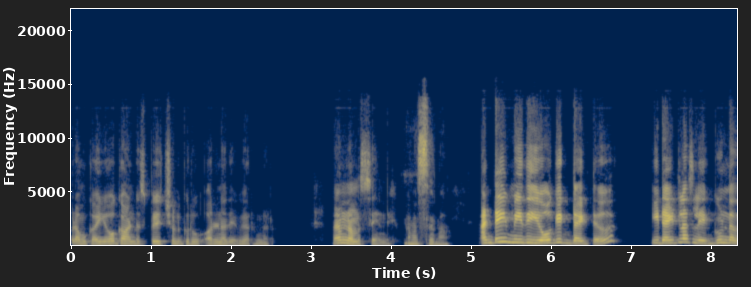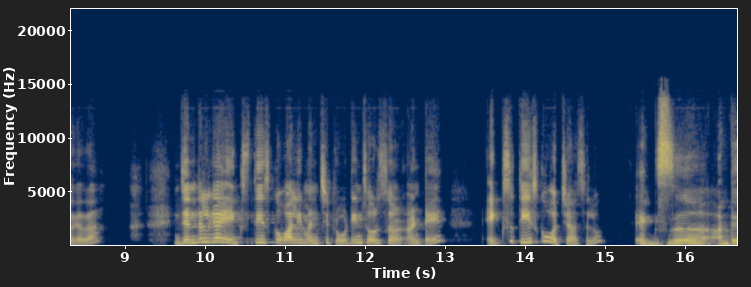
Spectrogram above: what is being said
ప్రముఖ యోగా అండ్ స్పిరిచ్యువల్ గురు అరుణాదేవి గారు ఉన్నారు. మ్యామ్ నమస్తే అండి. నమస్తే మా అంటే మీది యోగిక్ డైట్. ఈ డైట్‌లో అసలు ఎగ్ ఉండదు కదా! జనరల్‌గా ఎగ్స్ తీసుకోవాలి మంచి ప్రోటీన్ సోర్స్ అంటే ఎగ్స్ తీసుకోవచ్చా అసలు? ఎగ్స్ అంటే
